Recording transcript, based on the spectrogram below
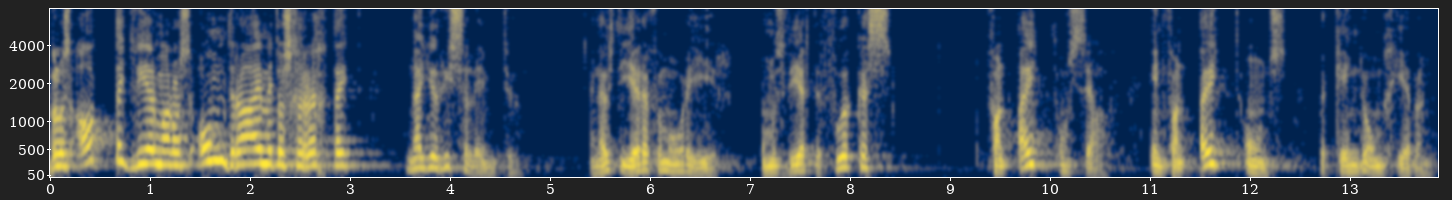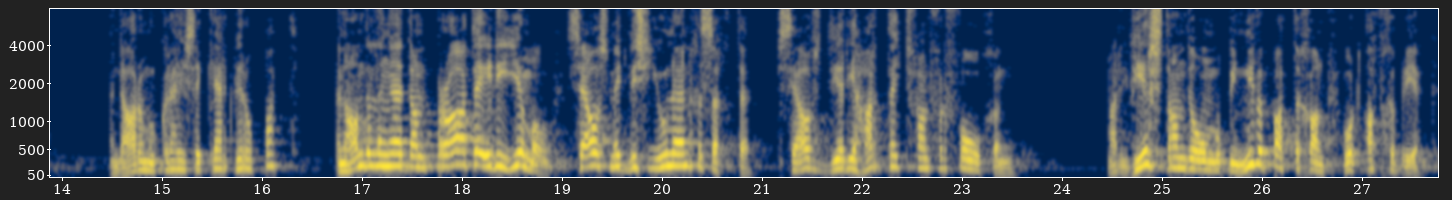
wil ons altyd weer maar ons omdraai met ons gerigtheid na Jerusalem toe. En nou is die Here vanmôre hier om ons weer te fokus vanuit onsself en vanuit ons bekende omgewing. En daarom hoe kry hy sy kerk weer op pad? In Handelinge dan praat hy uit die hemel, selfs met visioene en gesigte, selfs deur die hardheid van vervolging. Maar die weerstande om op die nuwe pad te gaan word afgebreek.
